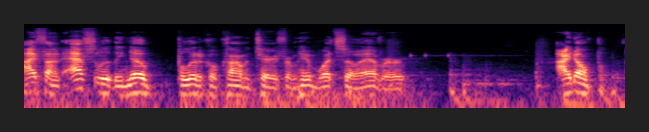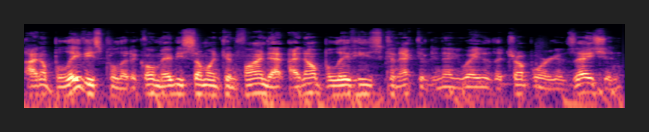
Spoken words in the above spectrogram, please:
I found absolutely no political commentary from him whatsoever I don't I don't believe he's political. Maybe someone can find that. I don't believe he's connected in any way to the Trump organization.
